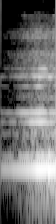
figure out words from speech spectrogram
you.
